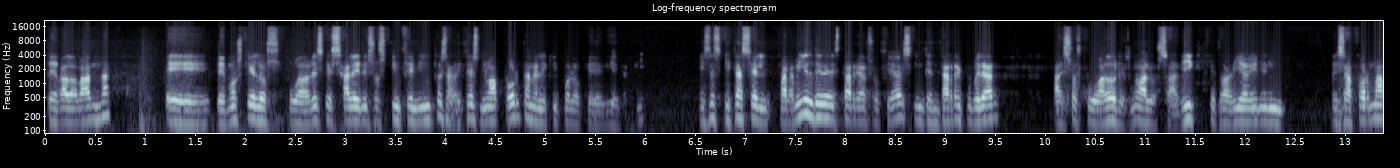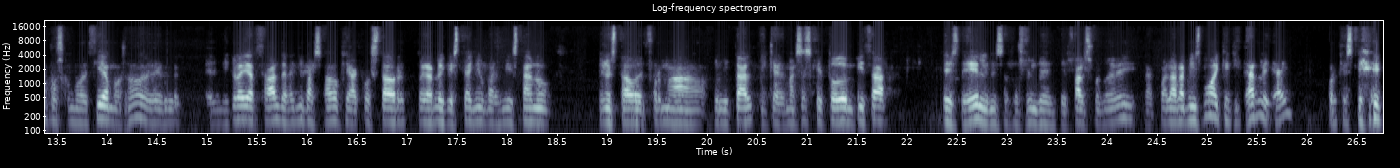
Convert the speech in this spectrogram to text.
pegado a banda, eh, vemos que los jugadores que salen esos 15 minutos a veces no aportan al equipo lo que debían. Y ese es quizás el, para mí el deber de esta Real Sociedad es intentar recuperar a esos jugadores, ¿no? a los Sadik que todavía vienen de esa forma, pues como decíamos, ¿no? el, el Nicolás del año pasado que ha costado recuperarlo y que este año para mí está en un estado de forma brutal y que además es que todo empieza desde él en esa posición de, falso 9, la cual ahora mismo hay que quitarle ahí. Porque es que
